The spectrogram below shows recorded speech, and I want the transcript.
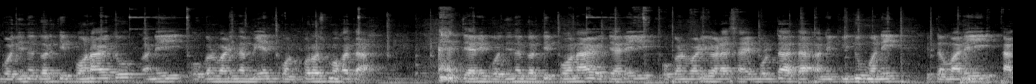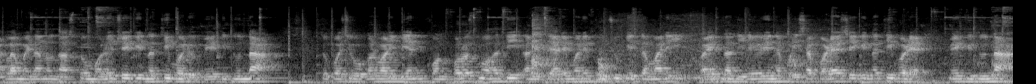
ગોધીનગરથી ફોન આવ્યો હતો અને ઓગણવાડીના બેન કોન્ફરન્સમાં હતા. ત્યારે ગોધીનગરથી ફોન આવ્યો ત્યારે ઓગણવાડીવાળા સાહેબ બોલતા હતા અને કીધું મને કે તમારે આગલા મહિનાનો નાસ્તો મળ્યો છે કે નથી મળ્યો? મેં કીધું, ના. તો પછી ઓગણવાડી બેન કોન્ફરન્સમાં હતી અને ત્યારે મને પૂછ્યું કે તમારી વાઈફના ડિલિવરીના પૈસા પડ્યા છે કે નથી પડ્યા? મેં કીધું, ના.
